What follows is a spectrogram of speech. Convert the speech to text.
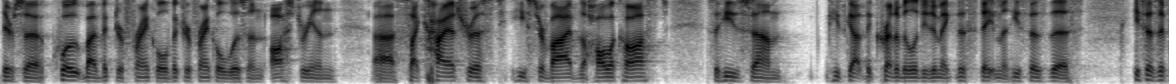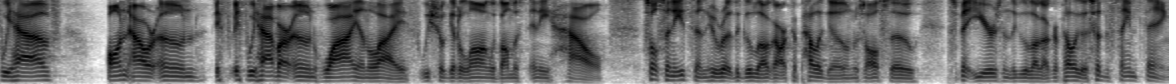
There's a quote by Viktor Frankl. Viktor Frankl was an Austrian uh, psychiatrist. He survived the Holocaust, so he's um, he's got the credibility to make this statement. He says this. He says, "If we have on our own, if, if we have our own why in life, we shall get along with almost any how. Solzhenitsyn, who wrote the Gulag Archipelago and was also spent years in the Gulag Archipelago, said the same thing.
